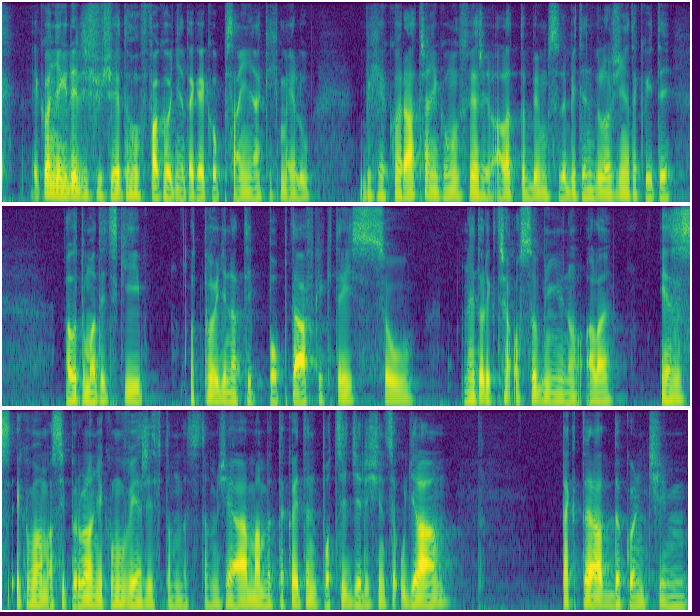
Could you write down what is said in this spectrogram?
jako někdy, když už je toho fakt hodně, tak jako psání nějakých mailů bych jako rád třeba někomu svěřil, ale to by musely být jen vyloženě takový ty automatický odpovědi na ty poptávky, které jsou ne tolik třeba osobní, no, ale já zase jako mám asi problém někomu věřit v tomhle tom, že já mám takový ten pocit, že když něco udělám, tak to rád dokončím,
